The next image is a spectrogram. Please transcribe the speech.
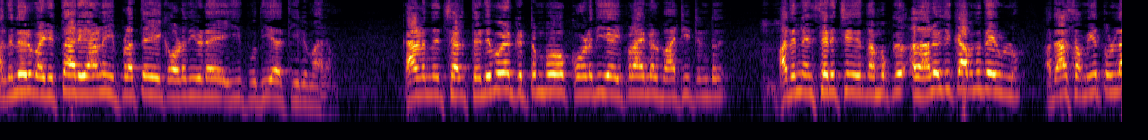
അതിനൊരു വഴിത്താരയാണ് ഇപ്പോഴത്തെ ഈ കോടതിയുടെ ഈ പുതിയ തീരുമാനം. കാരണം എന്ന് വെച്ചാൽ തെളിവുകൾ കിട്ടുമ്പോൾ കോടതി അഭിപ്രായങ്ങൾ മാറ്റിയിട്ടുണ്ട്. അതിനനുസരിച്ച് നമുക്ക് അത് ആലോചിക്കാവുന്നതേ ഉള്ളൂ. അത് ആ സമയത്തുള്ള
